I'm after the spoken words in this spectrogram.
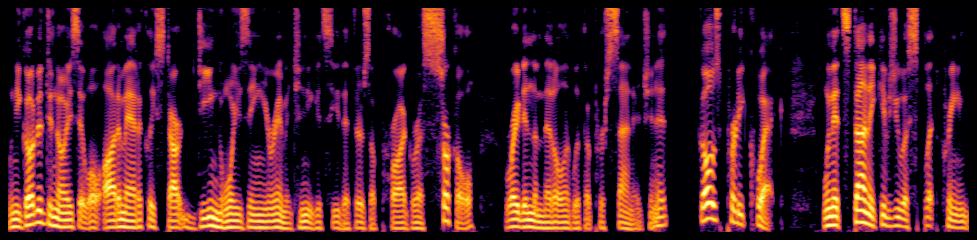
When you go to denoise, it will automatically start denoising your image. And you can see that there's a progress circle right in the middle with a percentage. And it goes pretty quick. When it's done, it gives you a split screen,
